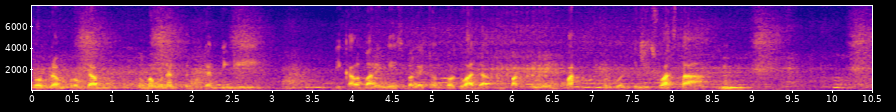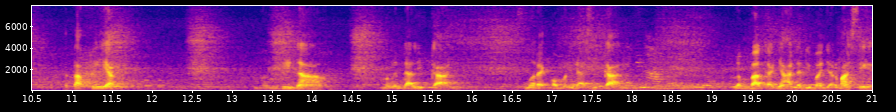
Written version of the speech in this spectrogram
program-program pembangunan pendidikan tinggi di Kalbar ini sebagai contoh itu ada 44 perguruan tinggi swasta. Hmm tetapi yang membina, mengendalikan, merekomendasikan lembaganya ada di Banjarmasin.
